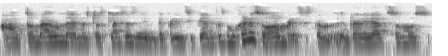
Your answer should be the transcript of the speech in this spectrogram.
a tomar una de nuestras clases de, principiantes, mujeres o hombres, estamos, en realidad somos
